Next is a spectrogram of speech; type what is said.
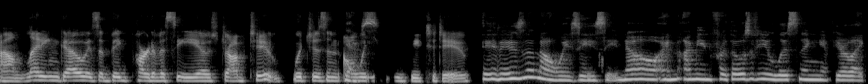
um, letting go is a big part of a CEO's job too, which isn't always easy to do. It isn't always easy. No. And I mean, for those of you listening, if you're like,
